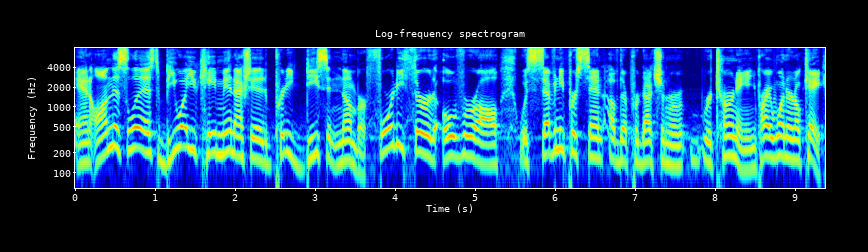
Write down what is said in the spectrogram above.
And on this list, BYU came in actually at a pretty decent number 43rd overall, with 70% of their production re- returning. And you're probably wondering, okay,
